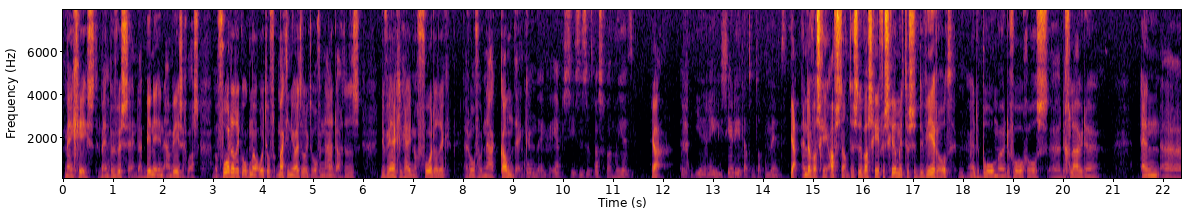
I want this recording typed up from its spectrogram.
mijn geest, mijn bewustzijn, daar binnenin aanwezig was. Voordat ik ook maar ooit over, maakt het niet uit wat ik erover nadacht, dat is de werkelijkheid nog voordat ik erover na kan denken. Kon denken, ja precies. Dus dat was gewoon hoe je het ja. Je realiseerde je dat op dat moment. Ja, en er was geen afstand. Dus er was geen verschil meer tussen de wereld, mhm. hè, de bomen, de vogels, uh, de geluiden en uh,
